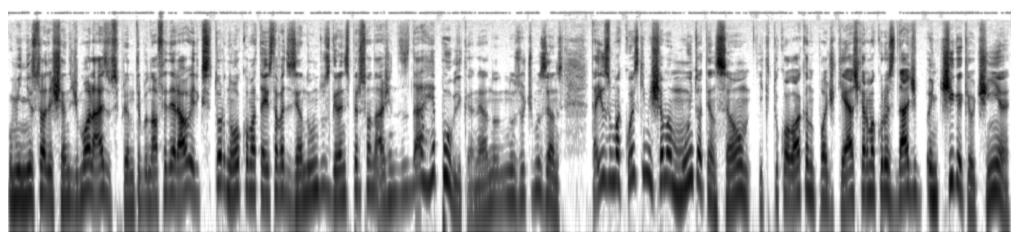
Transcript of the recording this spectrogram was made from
o ministro Alexandre de Moraes, do Supremo Tribunal Federal, ele que se tornou, como a Thaís estava dizendo, um dos grandes personagens da República, né, no, nos últimos anos. Thaís, uma coisa que me chama muito a atenção e que tu coloca no podcast, que era uma curiosidade antiga que eu tinha,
